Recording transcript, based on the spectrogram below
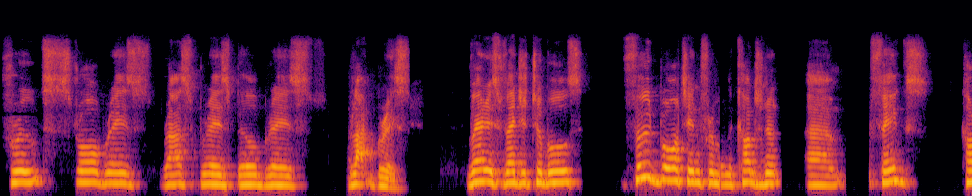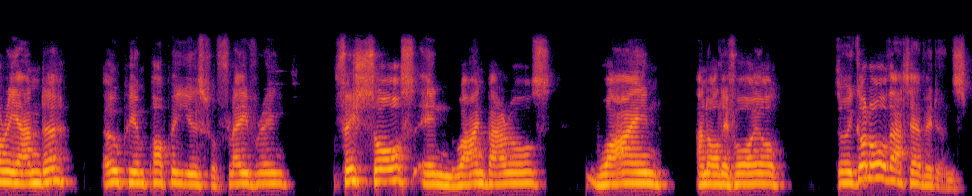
fruits, strawberries, raspberries, bilberries, blackberries, various vegetables, food brought in from the continent um, figs, coriander, opium poppy used for flavoring, fish sauce in wine barrels, wine and olive oil. So we got all that evidence.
